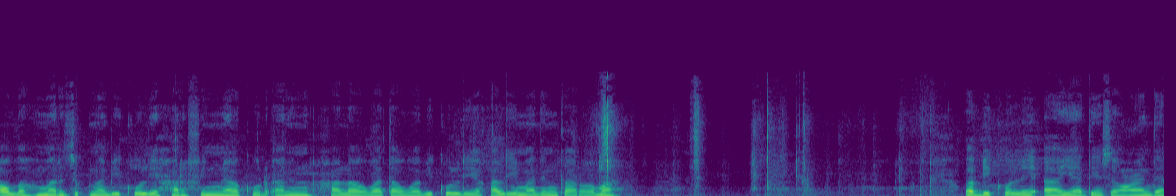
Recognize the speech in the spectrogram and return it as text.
اللهم ارزقنا بكل حرف من القرآن حلاوة وبكل كلمة كرامة وبكل آية سعادة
